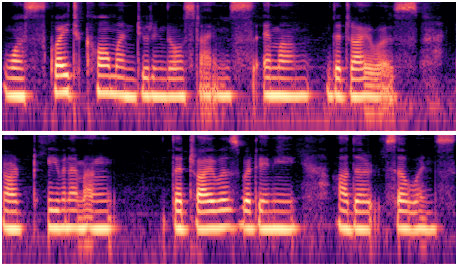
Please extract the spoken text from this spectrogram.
was quite common during those times among the drivers, not even among the drivers but any other servants.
